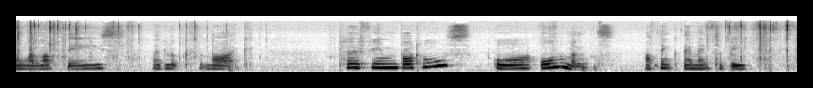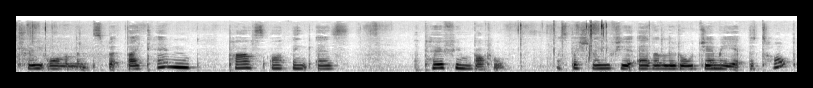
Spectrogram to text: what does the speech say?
Oh, I love these. They look like perfume bottles or ornaments. I think they're meant to be tree ornaments, but they can pass, I think, as a perfume bottle, especially if you add a little jemmy at the top.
